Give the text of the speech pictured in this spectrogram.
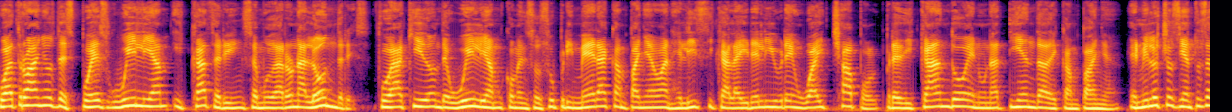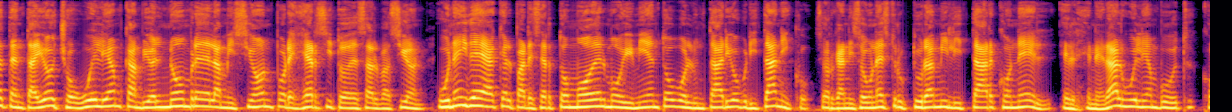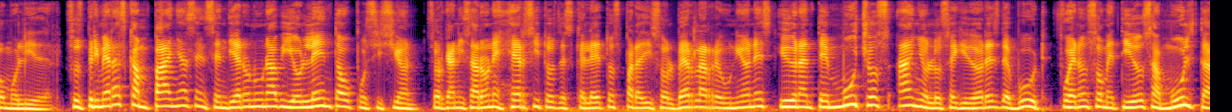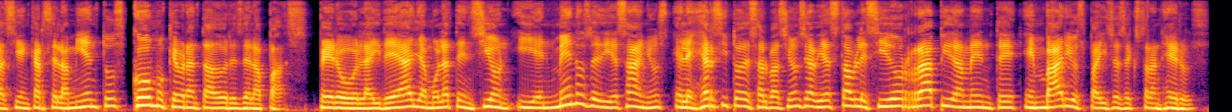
Cuatro años después, William y Catherine se mudaron a Londres. Fue aquí donde William comenzó su primera campaña evangelística al aire libre en Whitechapel, predicando en una tienda de campaña. En 1878, William cambió el nombre de la misión por Ejército de Salvación, una idea que al parecer tomó del movimiento voluntario británico. Se organizó una estructura militar con él, el general William Booth, como líder. Sus primeras campañas encendieron una violenta oposición. Se organizaron ejércitos de esqueletos para disolver las reuniones y durante muchos años los seguidores de Booth fueron sometidos a multas y encarcelamientos como quebrantadores de la paz. Pero la idea llamó la atención y en menos de 10 años el ejército de salvación se había establecido rápidamente en varios países extranjeros.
